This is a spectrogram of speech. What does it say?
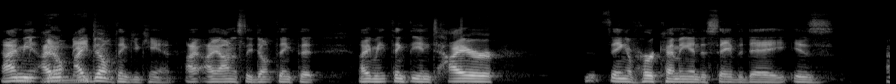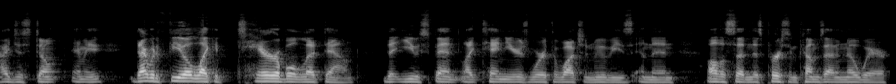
I mean, I Yeah, don't. I don't think you can. I, I honestly don't think that. I mean, think the entire thing of her coming in to save the day is. I just don't. I mean, that would feel like a terrible letdown that you spent like ten years worth of watching movies, and then all of a sudden this person comes out of nowhere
